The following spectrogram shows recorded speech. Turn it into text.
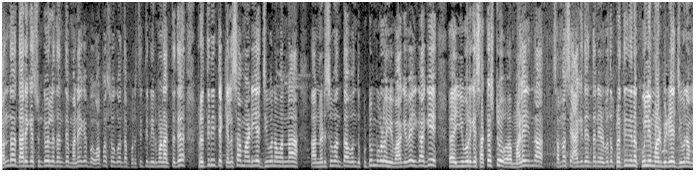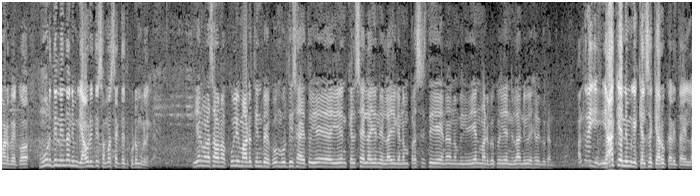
ಬಂದ ದಾರಿಗೆ ಸುಂಕವಿಲ್ಲದಂತೆ ಮನೆಗೆ ವಾಪಸ್ ಹೋಗುವಂತ ಪರಿಸ್ಥಿತಿ ನಿರ್ಮಾಣ ಆಗ್ತದೆ. ಪ್ರತಿನಿತ್ಯ ಕೆಲಸ ಮಾಡಿಯೇ ಜೀವನವನ್ನ ನಡೆಸುವಂತ ಒಂದು ಕುಟುಂಬಗಳು ಇವಾಗಿವೆ. ಹೀಗಾಗಿ ಇವರಿಗೆ ಸಾಕಷ್ಟು ಮಳೆಯಿಂದ ಸಮಸ್ಯೆ ಆಗಿದೆ ಅಂತಾನೆ ಹೇಳ್ಬೋದು. ಪ್ರತಿದಿನ ಕೂಲಿ ಮಾಡಿಬಿಡಿಯೇ ಜೀವನ ಮಾಡಬೇಕು. ಮೂರು ದಿನದಿಂದ ನಿಮ್ಗೆ ಯಾವ ರೀತಿ ಸಮಸ್ಯೆ ಆಗ್ತದೆ ಕುಟುಂಬಗಳಿಗೆ? ಏನು ಮಾಡ ಸಾವ್ ನಾವು ಕೂಲಿ ಮಾಡಿ ತಿನ್ಬೇಕು ಮೂರು ದಿವಸ ಆಯಿತು ಏನು ಕೆಲಸ ಇಲ್ಲ ಏನಿಲ್ಲ ಈಗ ನಮ್ಮ ಪರಿಸ್ಥಿತಿ ಏನ ನಮಗೆ ಏನು ಮಾಡಬೇಕು ಏನಿಲ್ಲ ನೀವೇ ಹೇಳಬೇಕಂತ. ಅಂದ್ರೆ ಯಾಕೆ ನಿಮಗೆ ಕೆಲಸಕ್ಕೆ ಯಾರು ಕರಿತಾ ಇಲ್ಲ?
